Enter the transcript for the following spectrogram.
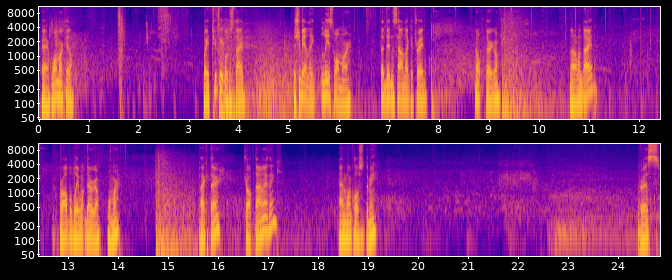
Okay, one more kill. Wait, two people just died. There should be at least one more. That didn't sound like a trade. Nope, there we go. Another one died. Probably one. There we go. One more. Back there. Drop down, I think. And one closer to me. There is.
